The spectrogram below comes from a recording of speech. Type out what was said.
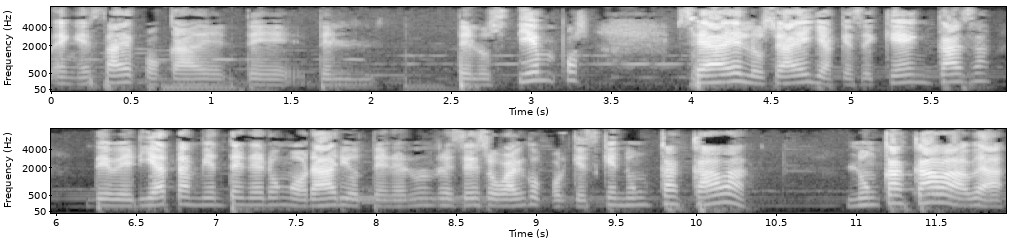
en esta época de, de, los tiempos, sea él o sea ella que se quede en casa, debería también tener un horario, tener un receso o algo, porque es que nunca acaba. Nunca acaba.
